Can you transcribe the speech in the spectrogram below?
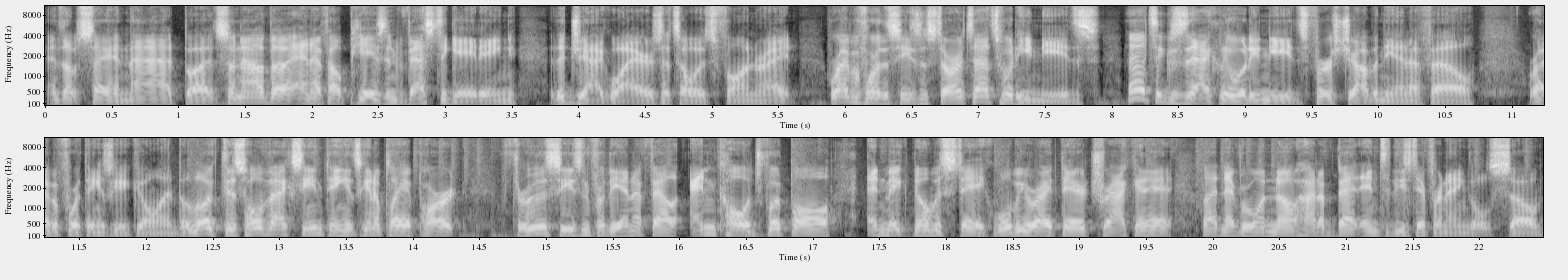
ends up saying that. But so now the NFLPA is investigating the Jaguars. That's always fun, right? Right before the season starts. That's what he needs. That's exactly what he needs. First job in the NFL, right before things get going. But look, this whole vaccine thing is going to play a part through the season for the NFL and college football. And make no mistake, we'll be right there tracking it, letting everyone know how to bet into these different angles. So, all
